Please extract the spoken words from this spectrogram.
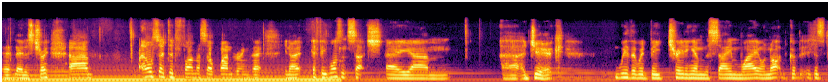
that, that is true. Um, I also did find myself wondering that, you know, if he wasn't such a um, uh, a jerk, whether we'd be treating him the same way or not, because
